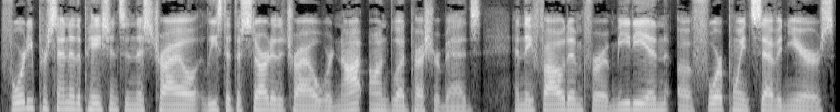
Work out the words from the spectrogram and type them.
40% of the patients in this trial, at least at the start of the trial, were not on blood pressure meds, and they followed them for a median of 4.7 years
